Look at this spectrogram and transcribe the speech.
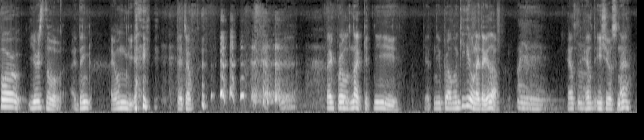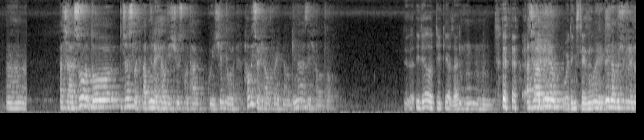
ফ'ৰ ইয়েৰ্ছ তো I think I on catch up back problem ना कितनी कितनी प्रॉब्लम की की होला था क्या आयले हेल्थ हेल्थ इश्यूज ना अच्छा सो दो जस्ट लाइक अपने लाइक हेल्थ इश्यूज को था कोई शे तो how is your health right now कितना इज हेल्थ तो इधर तो ठीक है सर अच्छा अभी ना वेडिंग सीजन अभी ना कुछ बोले तो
